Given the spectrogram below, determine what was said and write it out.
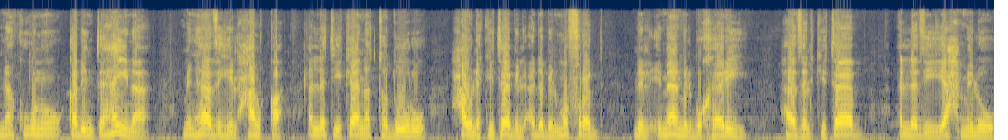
نكون قد انتهينا من هذه الحلقة التي كانت تدور حول كتاب الأدب المفرد للإمام البخاري. هذا الكتاب الذي يحمل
